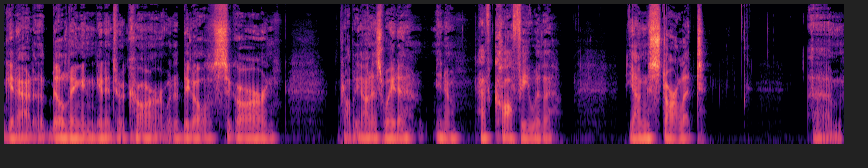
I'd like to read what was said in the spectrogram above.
get out of the building and get into a car with a big old cigar and probably on his way to, you know, have coffee with a young starlet. Um,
